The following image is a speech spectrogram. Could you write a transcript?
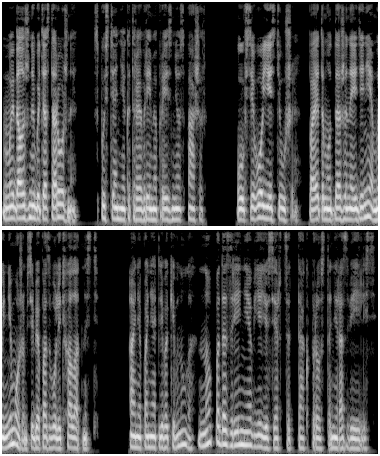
«Мы должны быть осторожны», — спустя некоторое время произнес Ашер. «У всего есть уши, поэтому даже наедине мы не можем себе позволить халатность». Аня понятливо кивнула, но подозрения в ее сердце так просто не развеялись.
